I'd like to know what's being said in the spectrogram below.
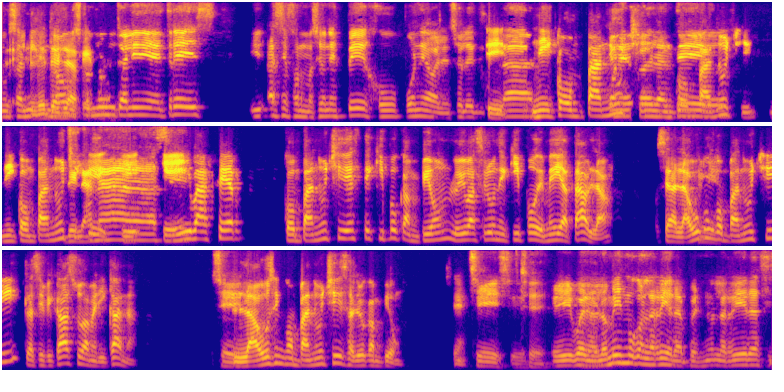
usa- el DT es la Riera. nunca línea de tres, hace formación espejo, pone a Valenzuela de Sí, titular. ni con Panucci, ni Panucci, ni con Panucci que, que- nada, que sí. iba a ser, con Panucci de este equipo campeón, lo iba a ser un equipo de media tabla. O sea, la U con Sí. Companucci clasificada a Sudamericana. Sí, La U sin Companucci salió campeón. sí, sí. Sí. Y bueno, lo mismo con la Riera, pues, ¿no? La Riera sí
